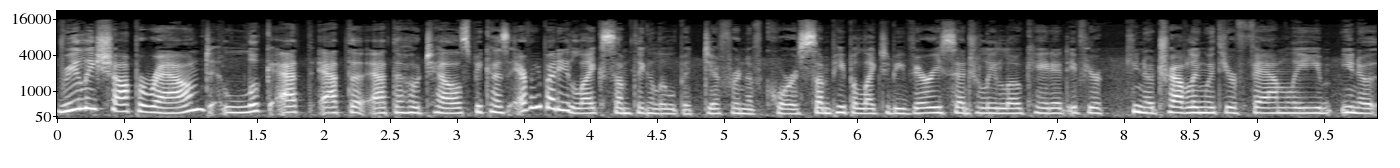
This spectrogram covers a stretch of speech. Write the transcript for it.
really shop around, look at, at the at the hotels because everybody likes something a little bit different. Of course, some people like to be very centrally located. If you're you know traveling with your family, you, you know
